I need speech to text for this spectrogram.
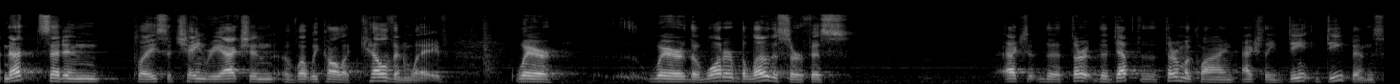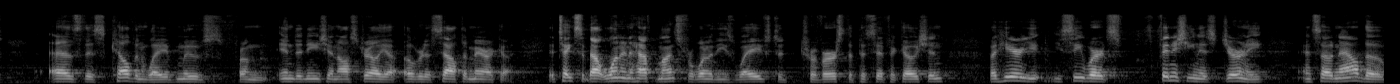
And that set in place a chain reaction of what we call a Kelvin wave, where where the water below the surface, actually the, the depth of the thermocline actually de deepens as this Kelvin wave moves from Indonesia and Australia over to South America. It takes about one and a half months for one of these waves to traverse the Pacific Ocean. But here you, you see where it's finishing its journey. And so now the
